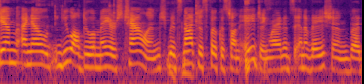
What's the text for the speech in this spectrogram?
Jim, I know you all do a mayor's challenge, but it's not just focused on aging, right? It's innovation. But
